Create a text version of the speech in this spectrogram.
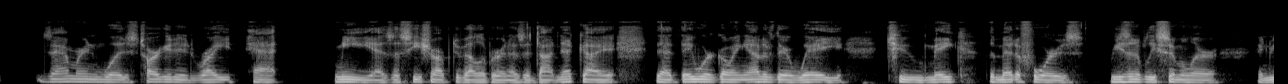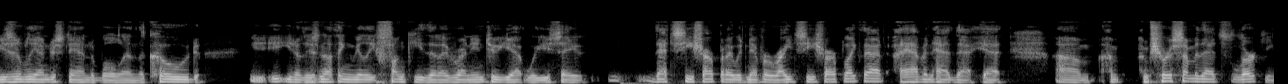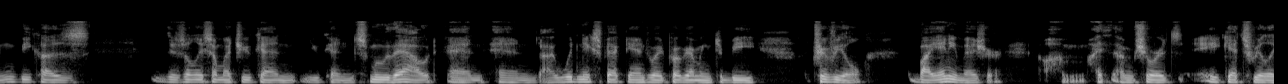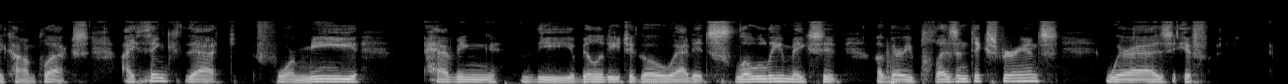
Xamarin was targeted right at me as a C sharp developer and as a .NET guy that they were going out of their way to make the metaphors reasonably similar and reasonably understandable and the code you know there's nothing really funky that I've run into yet where you say that's C sharp but I would never write C sharp like that. I haven't had that yet. Um, I'm I'm sure some of that's lurking because there's only so much you can you can smooth out, and and I wouldn't expect Android programming to be trivial by any measure. Um, I, am sure it gets really complex. I think that for me, having the ability to go at it slowly makes it a very pleasant experience. Whereas if,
